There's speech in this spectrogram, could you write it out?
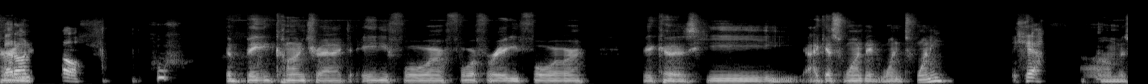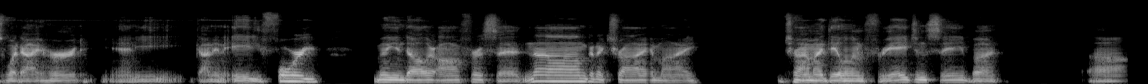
Bet on yourself. Whew. the big contract 84 4 for 84 because he i guess wanted 120 Yeah. Um, is what I heard. And he got an $84 million offer, said, no, I'm going to try my, try my deal in free agency. But um,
